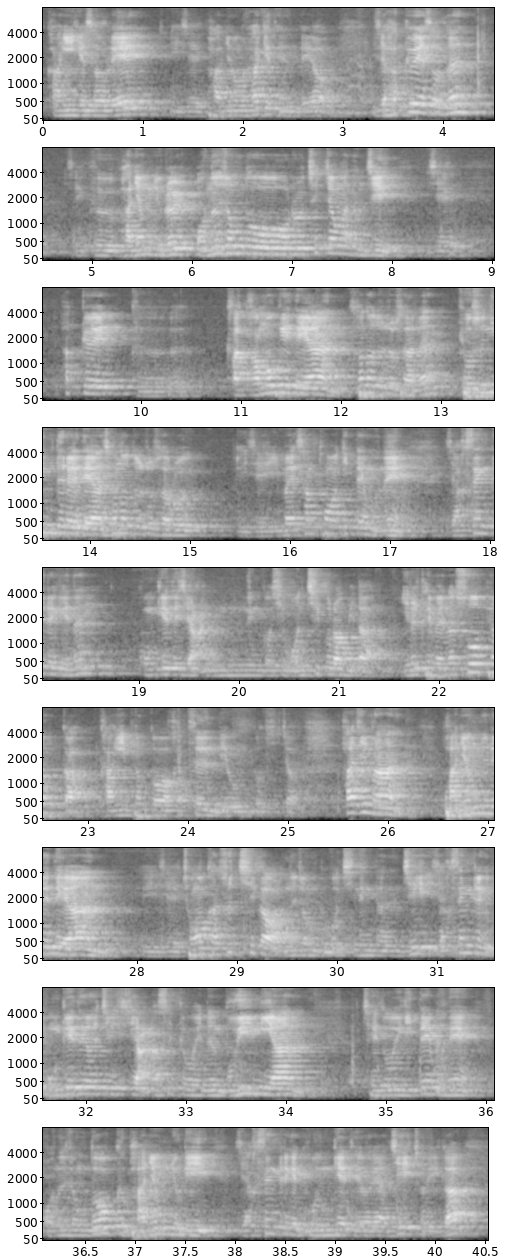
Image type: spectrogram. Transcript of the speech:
강의 개설에 이제 반영을 하게 되는데요. 이제 학교에서는 이제 그 반영률을 어느 정도로 책정하는지 이제 학교의 그 각 과목에 대한 선호도 조사는 교수님들에 대한 선호도 조사로 이제 이마에 상통하기 때문에 이제 학생들에게는 공개되지 않는 것이 원칙으로 합니다. 이를테면 수업 평가, 강의 평가와 같은 내용인 것이죠. 하지만 반영률에 대한 이제 정확한 수치가 어느 정도 진행되는지 이제 학생들에게 공개되어지지 않았을 경우에는 무의미한 제도이기 때문에 어느 정도 그 반영률이 이제 학생들에게 공개되어야지 저희가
